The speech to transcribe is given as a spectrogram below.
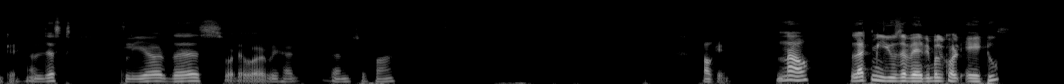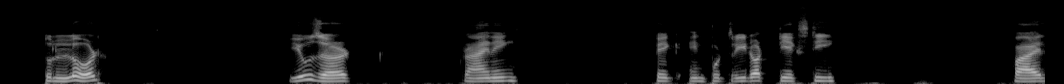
okay I'll just clear this whatever we had done so far. Okay now let me use a variable called a2 to load user training pig input 3.txt file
